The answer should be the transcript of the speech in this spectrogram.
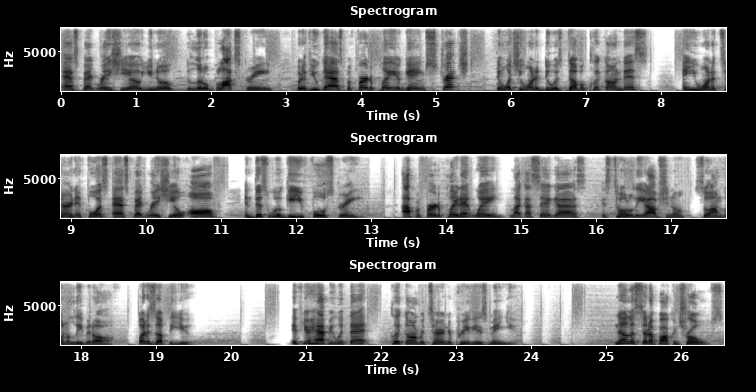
aspect ratio, you know, the little block screen. But if you guys prefer to play your game stretched, then what you want to do is double click on this and you want to turn enforce aspect ratio off and this will give you full screen. I prefer to play that way. Like I said, guys, it's totally optional, so I'm going to leave it off, but it's up to you. If you're happy with that, click on return to previous menu. Now let's set up our controls.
